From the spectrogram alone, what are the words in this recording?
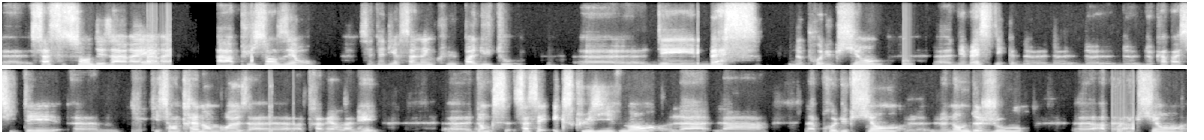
euh, ça, ce sont des arrêts à puissance zéro, c'est-à-dire ça n'inclut pas du tout des baisses de production euh, des baisses de, capacité euh, qui sont très nombreuses à, travers l'année. Euh, donc ça, c'est exclusivement la, production, le, nombre de jours à production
